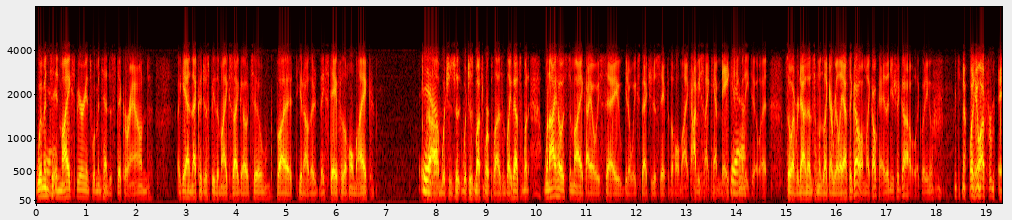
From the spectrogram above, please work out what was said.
women. Yeah. in my experience, women tend to stick around. Again, that could just be the mics I go to, but you know, they they stay for the whole mic Yeah. um, which is just, which is much more pleasant. Like that's when when I host a mic, I always say, you know, we expect you to stay for the whole mic. Obviously, I can't make Yeah. anybody do it. So every now and then, someone's like, I really have to go. I'm like, okay, then you should go. Like, what do you, you know, what do you want from me?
